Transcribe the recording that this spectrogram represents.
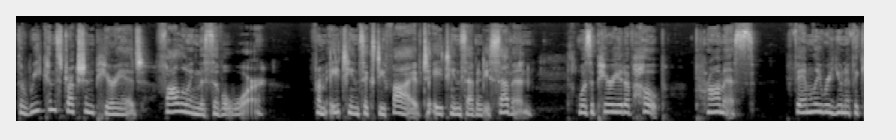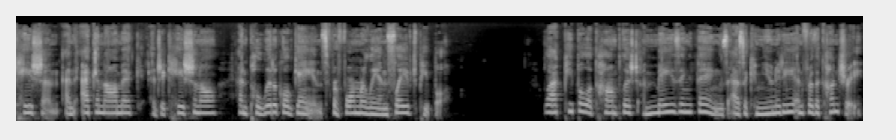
the Reconstruction period following the Civil War, from 1865 to 1877, was a period of hope, promise, family reunification, and economic, educational, and political gains for formerly enslaved people. Black people accomplished amazing things as a community and for the country,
